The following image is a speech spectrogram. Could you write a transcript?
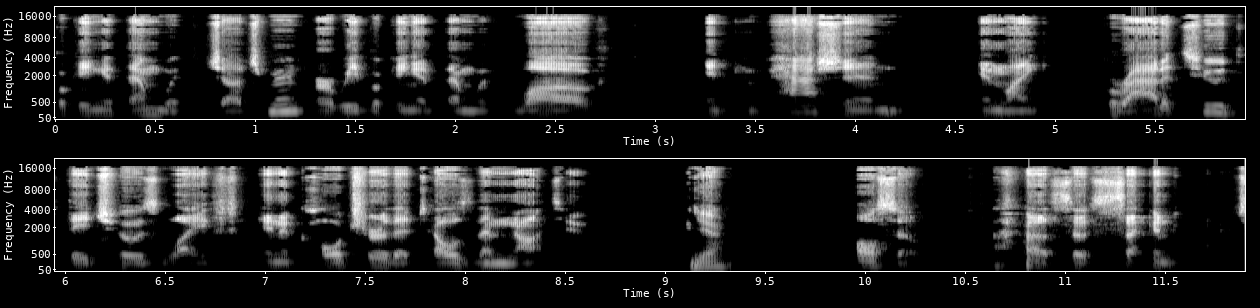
looking at them with judgment? Or are we looking at them with love and compassion and like gratitude that they chose life in a culture that tells them not to. Yeah. Also, so second point,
